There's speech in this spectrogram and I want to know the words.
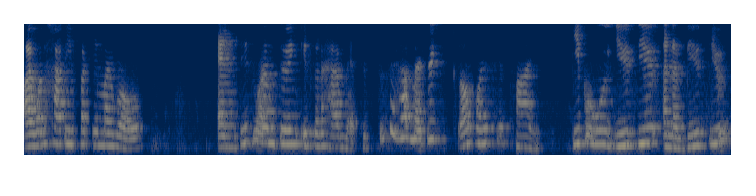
I want to have impact in my role. And this what I'm doing is going to have metrics. Does it have metrics? Don't waste your time. People will use you and abuse you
